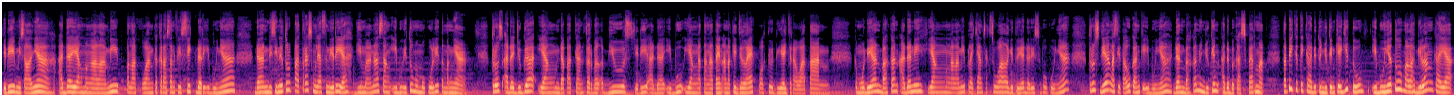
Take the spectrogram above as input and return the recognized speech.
Jadi misalnya ada yang mengalami perlakuan kekerasan fisik dari ibunya dan di sini tuh Patres ngeliat sendiri ya gimana sang ibu itu memukuli temennya. Terus ada juga yang mendapatkan verbal abuse, jadi ada ibu yang ngata-ngatain anaknya jelek waktu dia jerawatan. Kemudian bahkan ada nih yang mengalami pelecehan seksual gitu ya dari sepupunya. Terus dia ngasih tahu kan ke ibunya dan bahkan nunjukin ada bekas sperma. Tapi ketika ditunjukin kayak gitu, ibunya tuh malah bilang kayak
